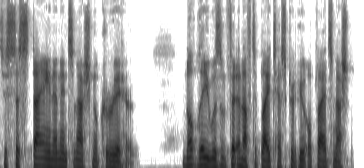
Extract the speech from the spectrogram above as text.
to sustain an international career. Not that he wasn't fit enough to play Test cricket or play international.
